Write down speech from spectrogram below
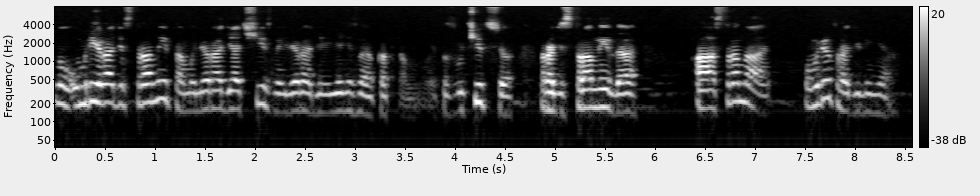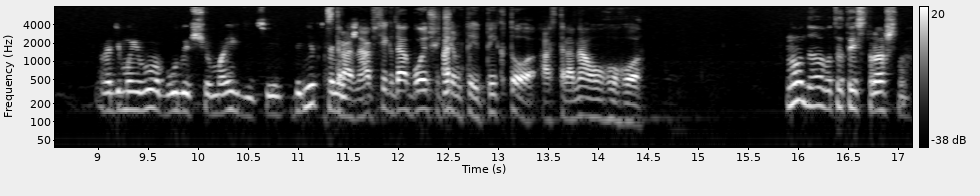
ну, умри ради страны там, или ради отчизны, или ради, я не знаю, как там это звучит все, ради страны, да, а страна умрет ради меня, ради моего будущего, моих детей. Да нет, конечно. Страна всегда больше, чем ты. Ты кто? А страна ого-го. Ну да, вот это и страшно.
